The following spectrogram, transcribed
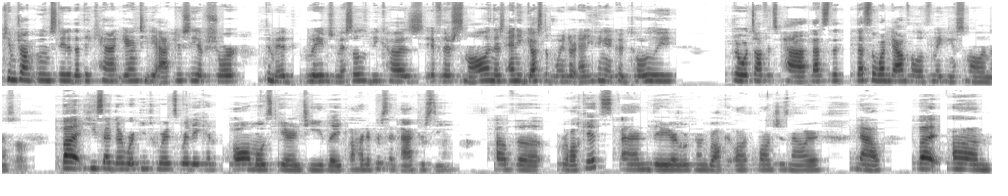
Kim Jong Un stated that they can't guarantee the accuracy of short to mid range missiles because if they're small and there's any gust of wind or anything it could totally throw it off its path. That's the that's the one downfall of making a smaller missile. But he said they're working towards where they can almost guarantee like 100% accuracy of the rockets, and they are working on rocket launches now. Or now, but um,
